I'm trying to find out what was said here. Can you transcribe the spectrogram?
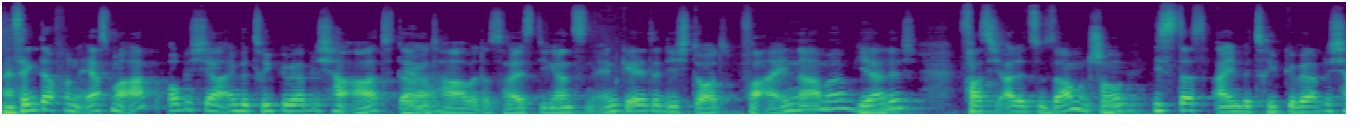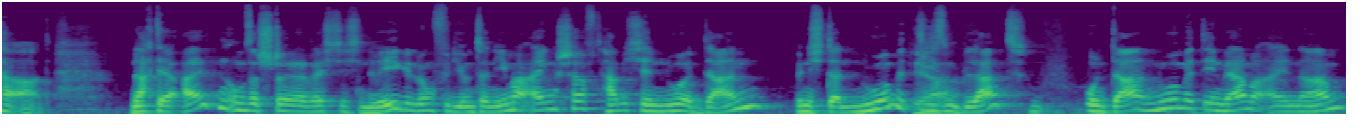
Es hängt davon erstmal ab, ob ich ja einen Betrieb gewerblicher Art damit ja. habe. Das heißt, die ganzen Entgelte, die ich dort vereinnahme jährlich, mhm. fasse ich alle zusammen und schaue, mhm. ist das ein Betrieb gewerblicher Art? Nach der alten umsatzsteuerrechtlichen Regelung für die Unternehmereigenschaft habe ich ja nur dann, bin ich dann nur mit ja. diesem Blatt und da nur mit den Werbeeinnahmen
